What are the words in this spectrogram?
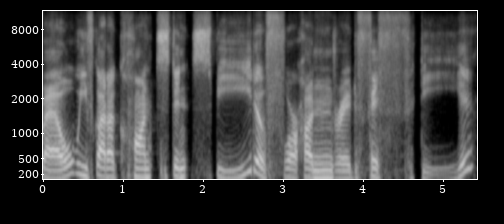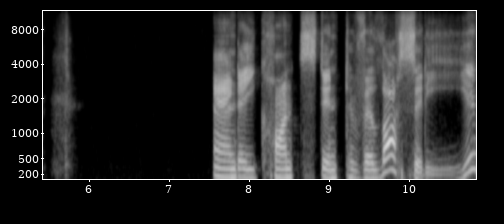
well, we've got a constant speed of 450 and a constant velocity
